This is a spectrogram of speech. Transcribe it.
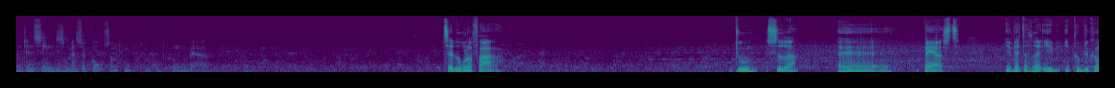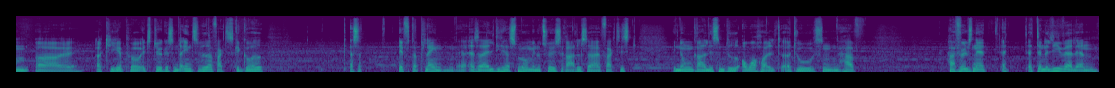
om den scene ligesom er så god, som den, om den kunne være. Tæppet ruller fra. Du sidder øh, bagerst i, hvad der hedder, i, i publikum og, øh, og kigger på et stykke, som der indtil videre faktisk er gået altså, efter planen. Altså alle de her små minutøse rettelser er faktisk i nogen grad ligesom blevet overholdt, og du sådan har, har følelsen af, at, at, at den er en.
